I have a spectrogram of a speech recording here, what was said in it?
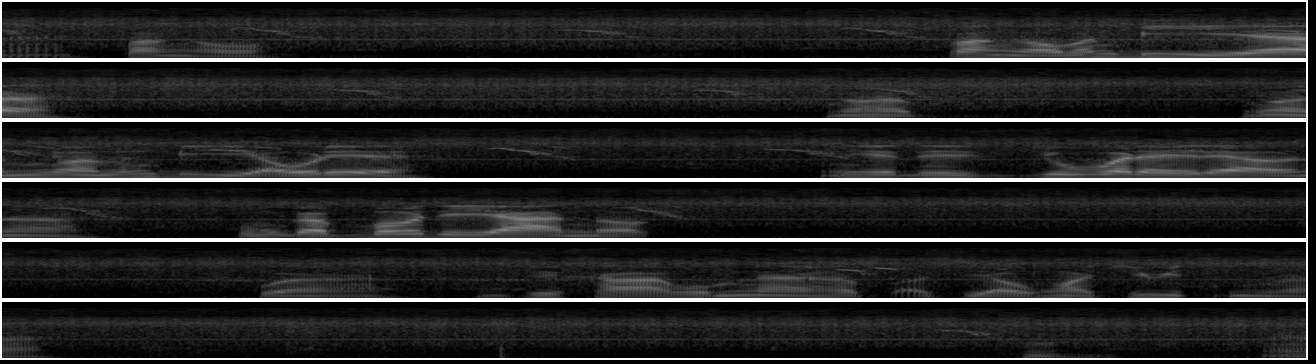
นะฟังเอาฟังเอามันบีอะนะครับ ย้อนย้อนมันบีเอาเด้นี่เฮ็ดให้อยู่บ่ได้แล้วนะผมกับบ่ได้ย่านดอกว่ามันสิขาผมนะครับเอาสิเอาหัวชีวิตมันว่าอ่า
